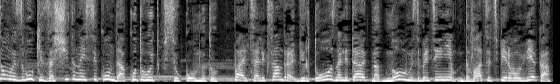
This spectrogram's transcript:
Невесомые звуки за считанные секунды окутывают всю комнату. Пальцы Александра виртуозно летают над новым изобретением 21 века.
